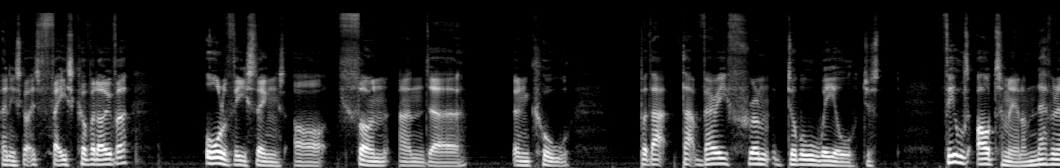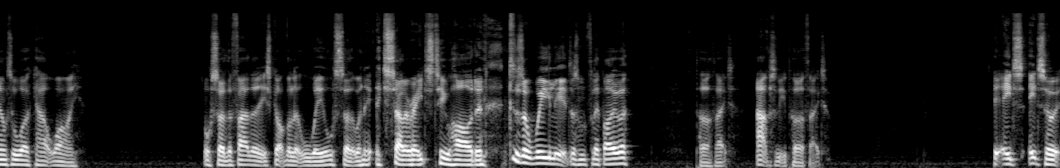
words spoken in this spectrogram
and he's got his face covered over. All of these things are fun and uh, and cool, but that that very front double wheel just feels odd to me, and I've never been able to work out why. Also, the fact that it's got the little wheels so that when it accelerates too hard and does a wheelie, it doesn't flip over. Perfect. Absolutely perfect. It's it's a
